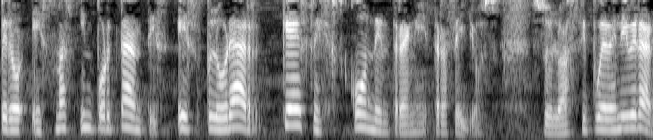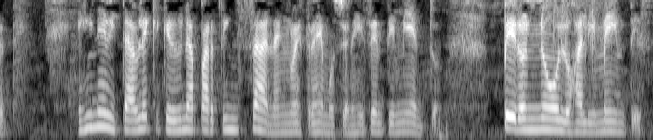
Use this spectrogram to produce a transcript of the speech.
Pero es más importante explorar qué se esconde tras ellos. Solo así puedes liberarte. Es inevitable que quede una parte insana en nuestras emociones y sentimientos, pero no los alimentes,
